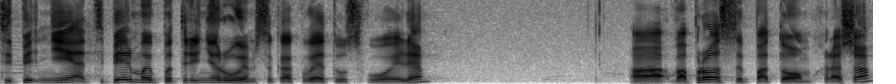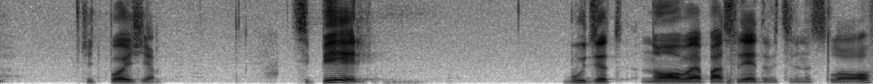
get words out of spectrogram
Теперь, нет, теперь мы потренируемся, как вы это усвоили. А, вопросы потом, хорошо? Чуть позже. Теперь будет новая последовательность слов.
